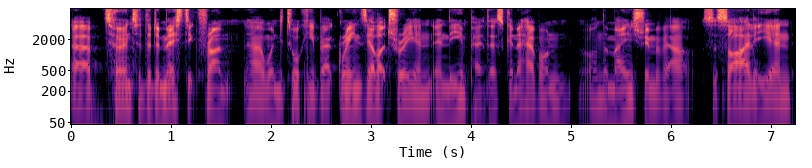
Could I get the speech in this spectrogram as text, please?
uh, turn to the domestic front uh, when you're talking about green zealotry and, and the impact that's going to have on, on the mainstream of our society. And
